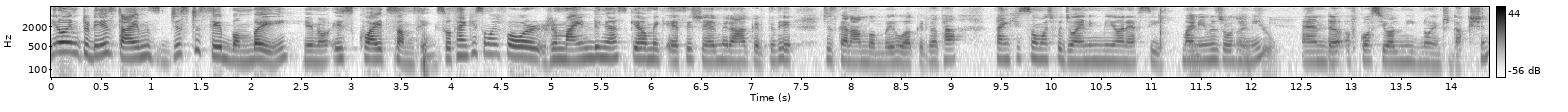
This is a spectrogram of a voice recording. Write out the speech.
You know in today's times just say Bambai you know is quite something so thank you so much for reminding us कि हम एक ऐसे शहर में रहा करते थे जिसका नाम बम्बई हुआ करता था। Thank you so much for joining me on F C my name is Rohini you. And of course you all need no introduction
